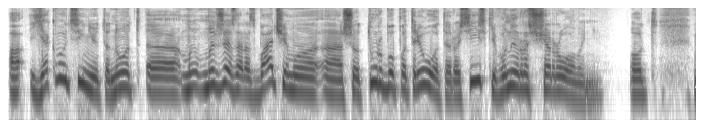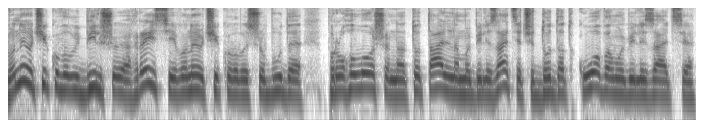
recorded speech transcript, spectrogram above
А як ви оцінюєте? Ну от е, ми, ми вже зараз бачимо, е, що турбопатріоти російські вони розчаровані. От вони очікували більшої агресії. Вони очікували, що буде проголошена тотальна мобілізація чи додаткова мобілізація.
